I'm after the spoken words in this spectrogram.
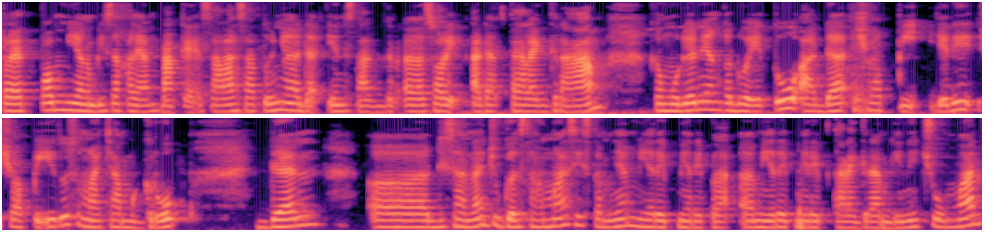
platform yang bisa kalian pakai. Salah satunya ada Instagram, uh, sorry ada Telegram. Kemudian yang kedua itu ada Shopee. Jadi Shopee itu semacam grup dan uh, di sana juga sama sistemnya mirip-mirip uh, mirip-mirip Telegram gini. Cuman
